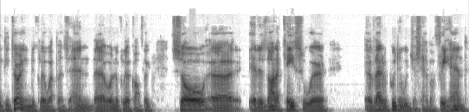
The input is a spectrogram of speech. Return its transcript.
deterring nuclear weapons and uh, or nuclear conflict. So uh, it is not a case where uh, Vladimir Putin would just have a free hand.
